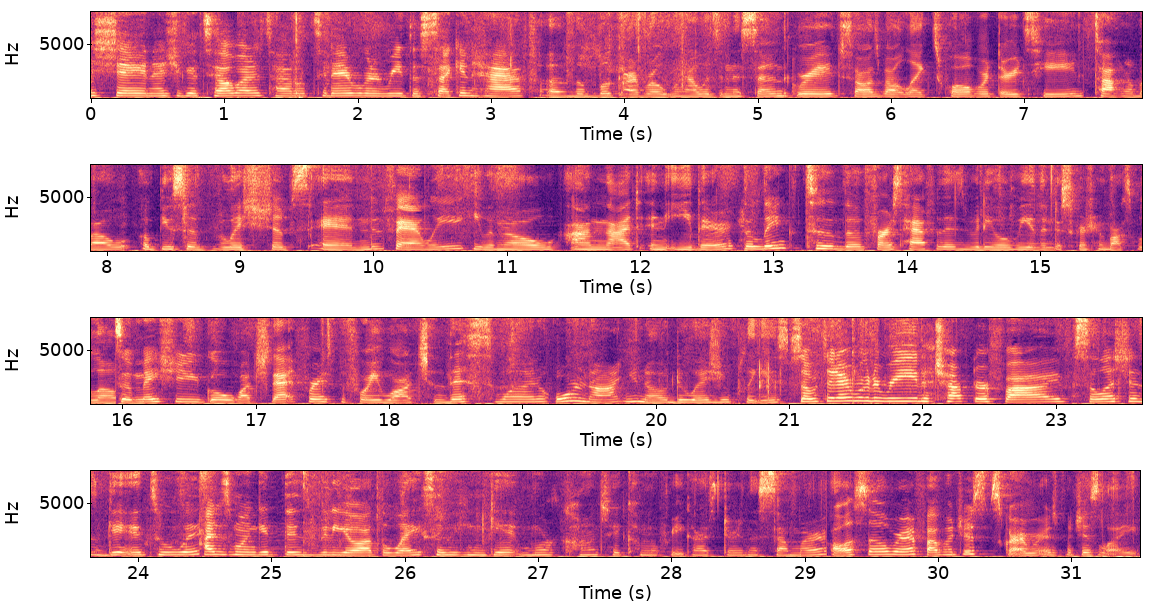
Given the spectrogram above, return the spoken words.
Guys, Shay, and as you can tell by the title, today we're going to read the second half of the book I wrote when I was in the seventh grade. So I was about like 12 or 13, talking about abusive relationships and family, even though I'm not in either. The link to the first half of this video will be in the description box below. So make sure you go watch that first before you watch this one or not, you know, do as you please. So today we're going to read chapter 5. So let's just get into it. I just want to get this video out the way so we can get more content coming for you guys during the summer. Also, we're at 500 subscribers, which is like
